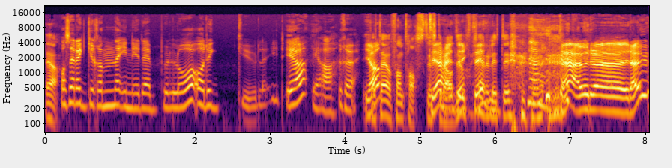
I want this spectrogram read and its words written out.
Ja. Og så er det grønne inni det blå, og det gule i det Ja, ja. røde. Ja, Dette er jo fantastisk det er radio. riktig. Kjære lytter. det er jo rød,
